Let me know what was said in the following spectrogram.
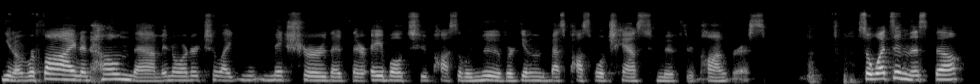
you know, refine and hone them in order to like make sure that they're able to possibly move or give them the best possible chance to move through Congress. So what's in this bill?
